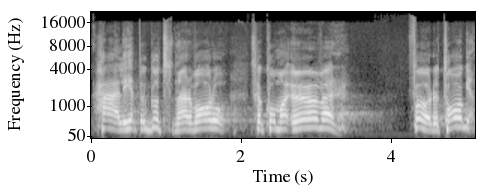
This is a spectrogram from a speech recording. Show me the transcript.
härlighet och Guds närvaro ska komma över företagen.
